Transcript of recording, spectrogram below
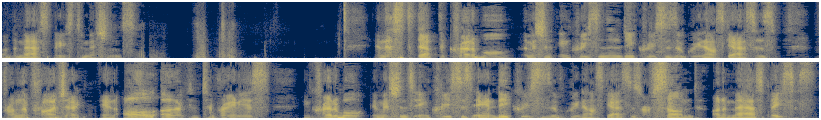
of the mass-based emissions. In this step, the credible emission increases and decreases of greenhouse gases from the project and all other contemporaneous incredible emissions increases and decreases of greenhouse gases are summed on a mass basis.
